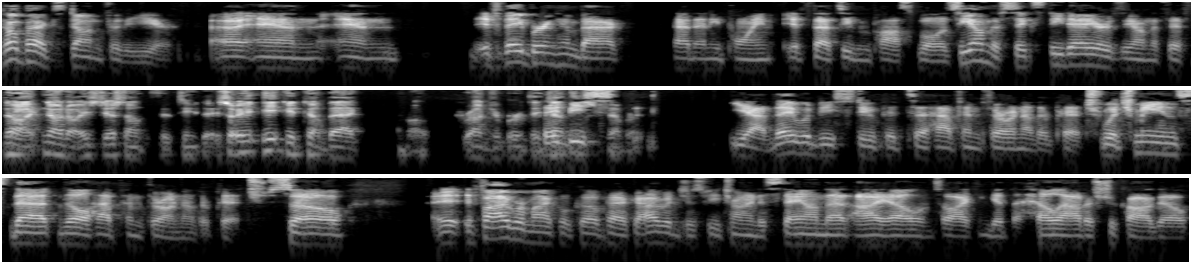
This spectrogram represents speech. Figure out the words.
Kopech's done for the year. Uh, and, and if they bring him back at any point, if that's even possible, is he on the 60 day or is he on the 15? No, no, no. He's just on the 15 day. So he, he could come back know, around your birthday. They'd be, September. yeah, they would be stupid to have him throw another pitch, which means that they'll have him throw another pitch. So if I were Michael Kopech, I would just be trying to stay on that IL until I can get the hell out of Chicago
